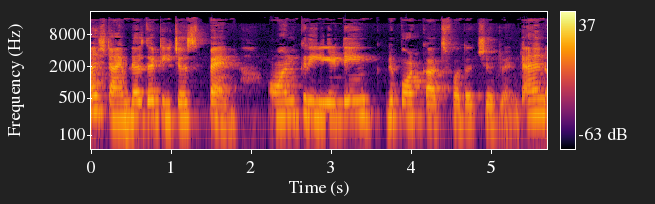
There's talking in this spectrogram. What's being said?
much time does the teacher spend on creating report cards for the children. And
